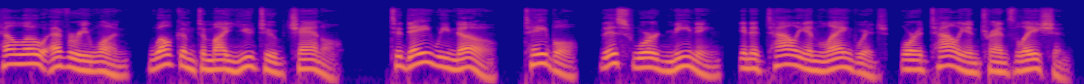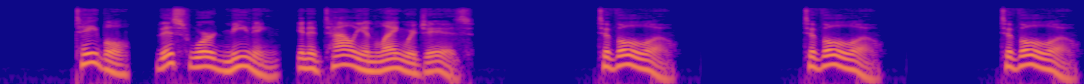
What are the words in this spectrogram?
Hello everyone, welcome to my YouTube channel. Today we know, table, this word meaning, in Italian language, or Italian translation. Table, this word meaning, in Italian language is Tavolo. Tavolo. Tavolo.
